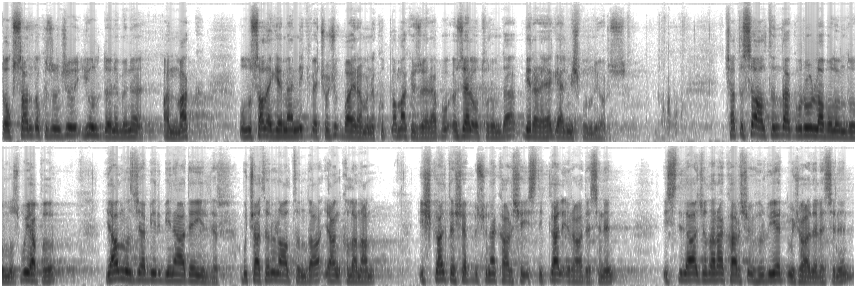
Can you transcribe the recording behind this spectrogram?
99. yıl dönümünü anmak, Ulusal Egemenlik ve Çocuk Bayramı'nı kutlamak üzere bu özel oturumda bir araya gelmiş bulunuyoruz. Çatısı altında gururla bulunduğumuz bu yapı yalnızca bir bina değildir. Bu çatının altında yankılanan işgal teşebbüsüne karşı istiklal iradesinin, istilacılara karşı hürriyet mücadelesinin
